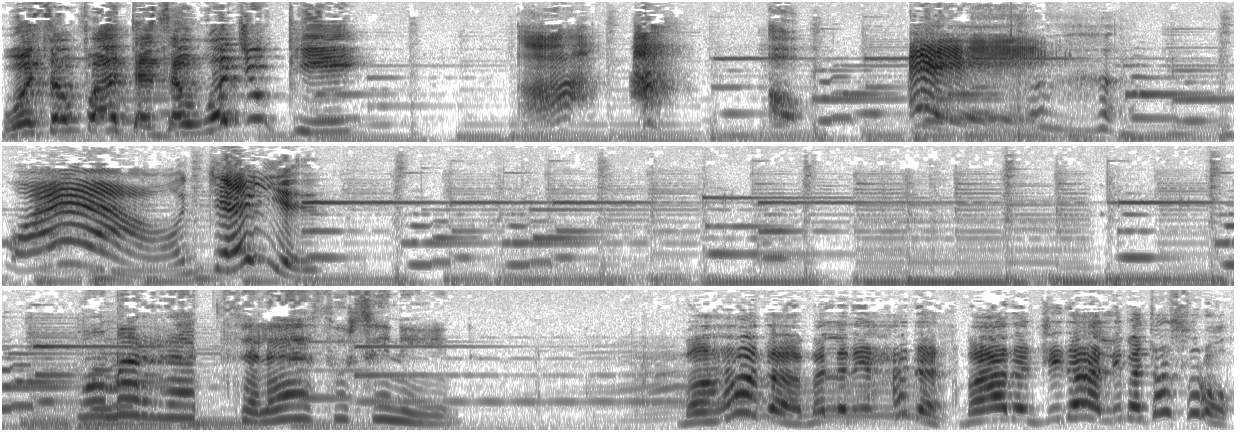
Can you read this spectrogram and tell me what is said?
وسوف أتزوجك. آه. جيد ومرت ثلاث سنين ما هذا؟ ما الذي حدث؟ ما هذا الجدال؟ لم تصرخ؟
